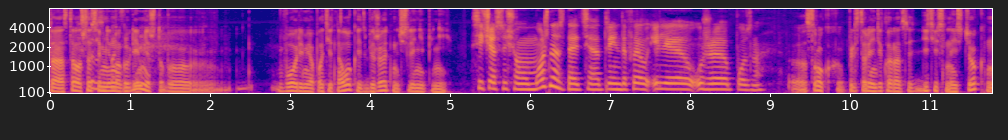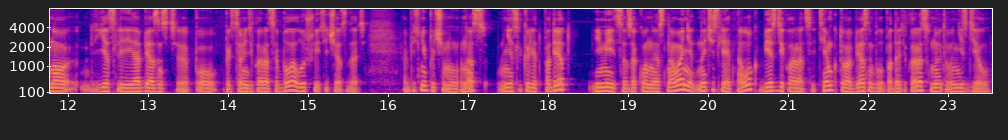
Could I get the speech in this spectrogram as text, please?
Да, осталось совсем немного времени, чтобы вовремя оплатить налог и избежать начисления пеней. Сейчас еще можно сдать 3 э, НДФЛ или уже поздно? Э, срок представления декларации действительно истек, но если обязанность по представлению декларации была, лучше и сейчас сдать. Объясню почему. У нас несколько лет подряд имеется законное основание начислять налог без декларации тем, кто обязан был подать декларацию, но этого не сделал.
